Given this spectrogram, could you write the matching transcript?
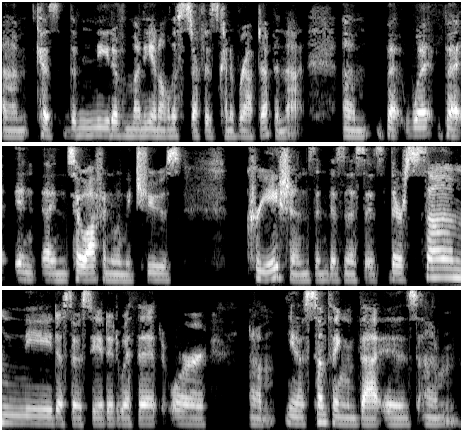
because um, the need of money and all this stuff is kind of wrapped up in that. Um, but what, but in, and so often when we choose creations in business is there's some need associated with it or, um, you know, something that is, um,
